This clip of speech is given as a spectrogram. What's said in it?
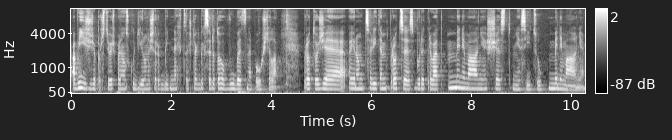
a víš, že prostě ve Španělsku díl než rok být nechceš, tak bych se do toho vůbec nepouštěla, protože jenom celý ten proces bude trvat minimálně 6 měsíců, minimálně.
